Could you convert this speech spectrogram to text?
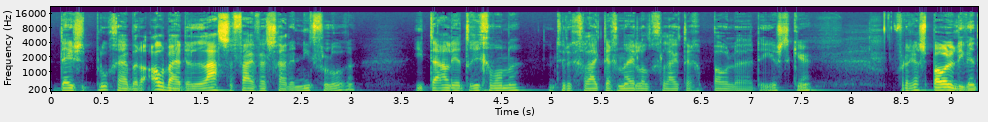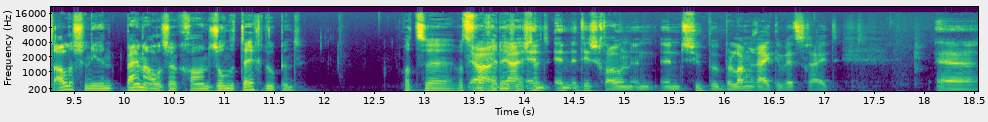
deze ploegen hebben er allebei de laatste vijf wedstrijden niet verloren. Italië drie gewonnen. Natuurlijk gelijk tegen Nederland, gelijk tegen Polen de eerste keer. Voor de rest, Polen die wint alles. En die wint bijna alles ook gewoon zonder tegendoelpunt. Wat, eh wat verwacht jij deze ja, wedstrijd? en, en het is gewoon een, een super belangrijke wedstrijd eh,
